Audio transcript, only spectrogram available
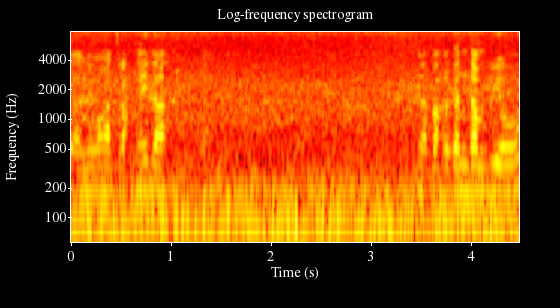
yan yung mga truck nila. Napakagandang view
